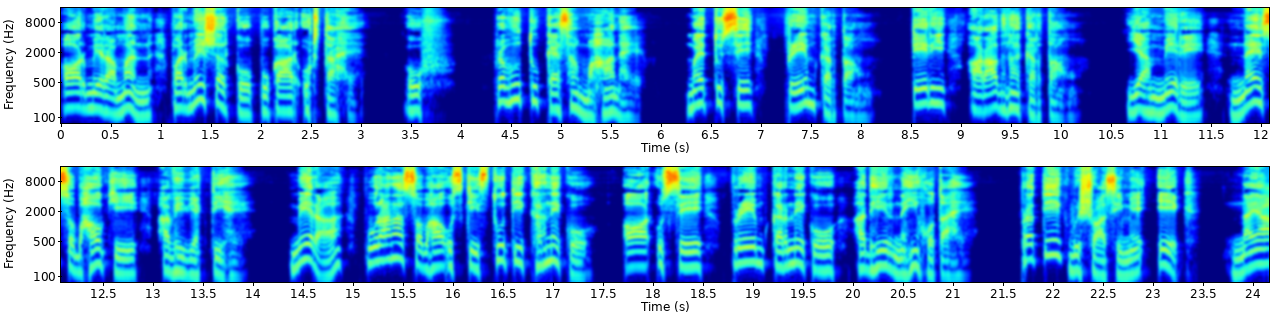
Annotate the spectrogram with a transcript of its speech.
और मेरा मन परमेश्वर को पुकार उठता है। ओह, प्रभु तू कैसा महान है। मैं तुझसे प्रेम करता हूँ, तेरी आराधना करता हूँ। यह मेरे नए स्वभाव की अभिव्यक्ति है। मेरा पुराना स्वभाव उसकी स्तुति करने को और उससे प्रेम करने को अधीर नहीं होता है। प्रत्येक विश्वासी में एक नया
